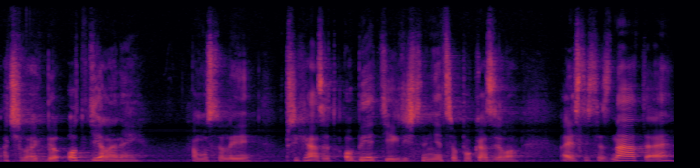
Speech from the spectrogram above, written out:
A člověk byl oddělený a museli přicházet oběti, když se něco pokazilo. A jestli se znáte,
